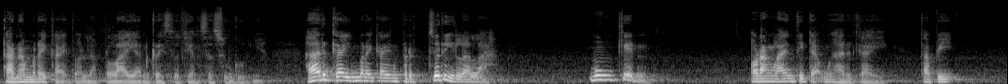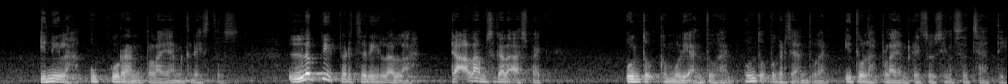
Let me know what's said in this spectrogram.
Karena mereka itu adalah pelayan Kristus yang sesungguhnya. Hargai mereka yang berjerih lelah. Mungkin orang lain tidak menghargai, tapi inilah ukuran pelayan Kristus. Lebih berjerih lelah dalam segala aspek untuk kemuliaan Tuhan, untuk pekerjaan Tuhan. Itulah pelayan Kristus yang sejati.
